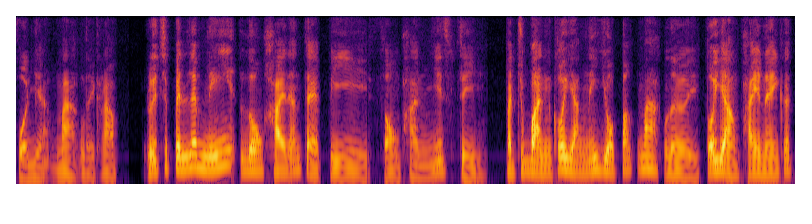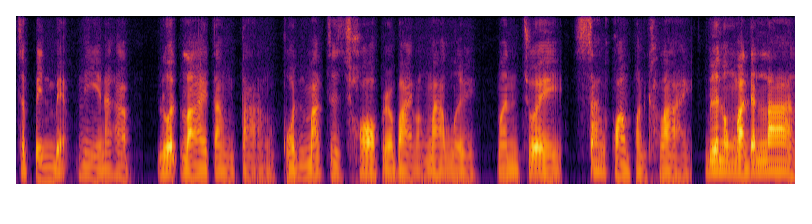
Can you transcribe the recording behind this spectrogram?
คนอย่างมากเลยครับ หรือจะเป็นเล่มนี้ลงขายตั้งแต่ปี 2024 ปัจจุบันก็ยังนิยมมากๆเลย ตัวอย่างภายในก็จะเป็นแบบนี้นะครับ ลวดลายต่างๆ คนมักจะชอบระบายมากๆเลย มันช่วยสร้างความผ่อนคลาย เลื่อนลงมาด้านล่าง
